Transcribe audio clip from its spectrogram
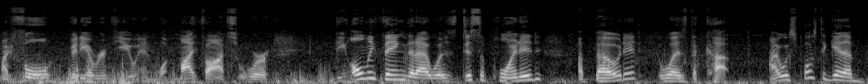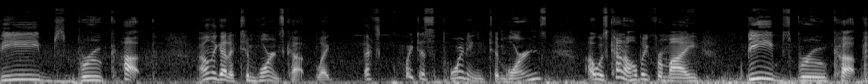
my full video review and what my thoughts were. The only thing that I was disappointed about it was the cup. I was supposed to get a Biebs Brew cup. I only got a Tim Hortons cup. Like, that's quite disappointing, Tim Hortons. I was kind of hoping for my Biebs Brew cup.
